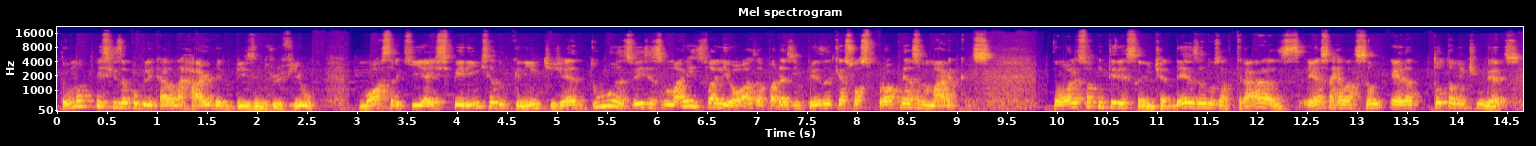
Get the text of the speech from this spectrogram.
Então, uma pesquisa publicada na Harvard Business Review mostra que a experiência do cliente já é duas vezes mais valiosa para as empresas que as suas próprias marcas. Então, olha só que interessante, há 10 anos atrás, essa relação era totalmente inversa.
